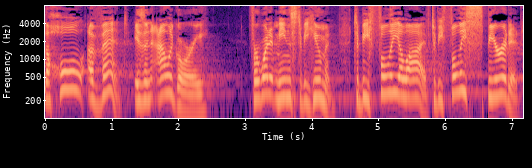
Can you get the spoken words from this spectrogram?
The whole event is an allegory for what it means to be human, to be fully alive, to be fully spirited.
